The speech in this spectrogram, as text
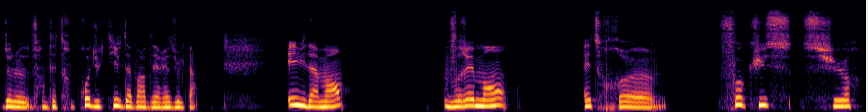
de enfin, d'être productif, d'avoir des résultats. Évidemment, vraiment être euh, focus sur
